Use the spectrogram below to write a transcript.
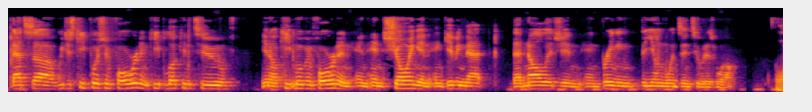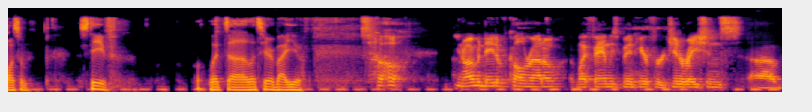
that's uh, we just keep pushing forward and keep looking to you know keep moving forward and, and, and showing and, and giving that that knowledge and, and bringing the young ones into it as well Awesome. Steve, what, uh, let's hear about you. So, you know, I'm a native of Colorado. My family's been here for generations. Uh,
